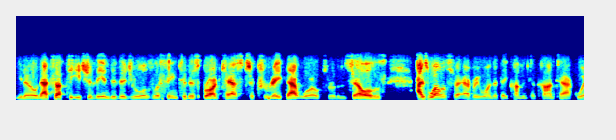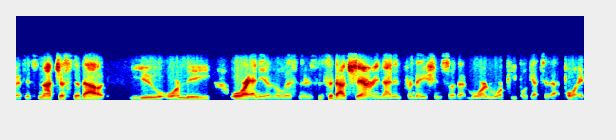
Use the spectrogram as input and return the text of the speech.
you know, that's up to each of the individuals listening to this broadcast to create that world for themselves, as well as for everyone that they come into contact with. It's not just about you or me or any of the listeners. It's about sharing that information so that more and more people get to that point.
